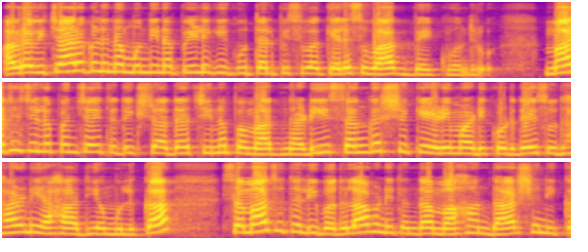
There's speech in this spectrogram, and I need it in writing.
ಅವರ ವಿಚಾರಗಳನ್ನು ಮುಂದಿನ ಪೀಳಿಗೆಗೂ ತಲುಪಿಸುವ ಕೆಲಸವಾಗಬೇಕು ಅಂದರು. ಮಾಜಿ ಜಿಲ್ಲಾ ಪಂಚಾಯತ್ ಅಧ್ಯಕ್ಷರಾದ ಚಿನ್ನಪ್ಪ ಮಾತನಾಡಿ, ಸಂಘರ್ಷಕ್ಕೆ ಎಡೆಮಾಡಿಕೊಡದೆ ಸುಧಾರಣೆಯ ಹಾದಿಯ ಮೂಲಕ ಸಮಾಜದಲ್ಲಿ ಬದಲಾವಣೆ ತಂದ ಮಹಾನ್ ದಾರ್ಶನಿಕ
